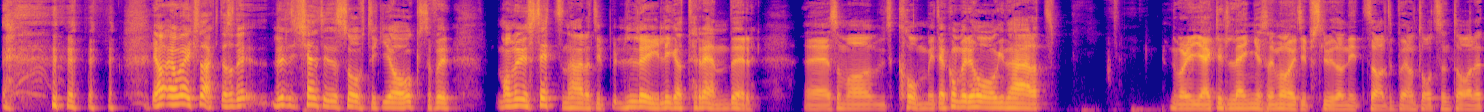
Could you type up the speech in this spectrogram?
ja, ja, exakt. Alltså det, det känns lite så tycker jag också, för man har ju sett sådana här typ löjliga trender eh, som har kommit. Jag kommer ihåg det här att det var det jäkligt länge sedan, det var ju typ slutet av 90-talet, början av 2000-talet.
